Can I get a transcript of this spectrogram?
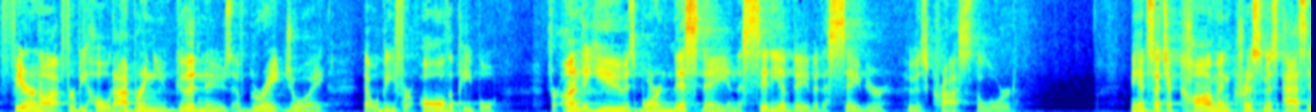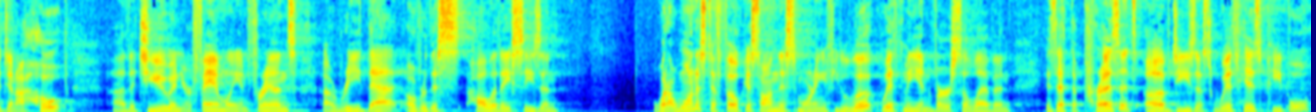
Fear not, for behold, I bring you good news of great joy that will be for all the people. For unto you is born this day in the city of David a Savior who is Christ the Lord. And such a common Christmas passage, and I hope uh, that you and your family and friends uh, read that over this holiday season. What I want us to focus on this morning, if you look with me in verse 11, is that the presence of Jesus with his people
